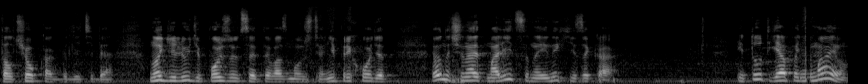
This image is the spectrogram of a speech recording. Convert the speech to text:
толчок как бы для тебя. Многие люди пользуются этой возможностью, они приходят, и он начинает молиться на иных языках. И тут я понимаю,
